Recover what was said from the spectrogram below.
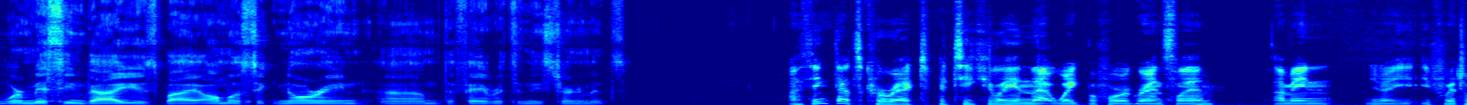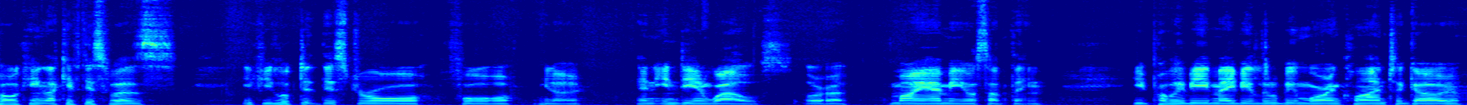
we're missing values by almost ignoring um, the favorites in these tournaments? I think that's correct, particularly in that week before a Grand Slam. I mean, you know, if we're talking like if this was, if you looked at this draw for you know an Indian Wells or a Miami or something, you'd probably be maybe a little bit more inclined to go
